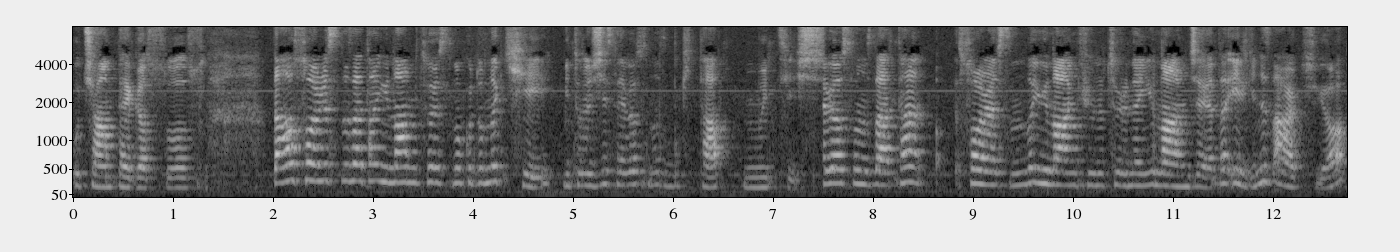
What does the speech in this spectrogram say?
uçan Pegasus. Daha sonrasında zaten Yunan mitolojisini okuduğumda ki mitolojiyi seviyorsanız bu kitap müthiş. Seviyorsanız zaten sonrasında Yunan kültürüne, Yunanca'ya da ilginiz artıyor.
